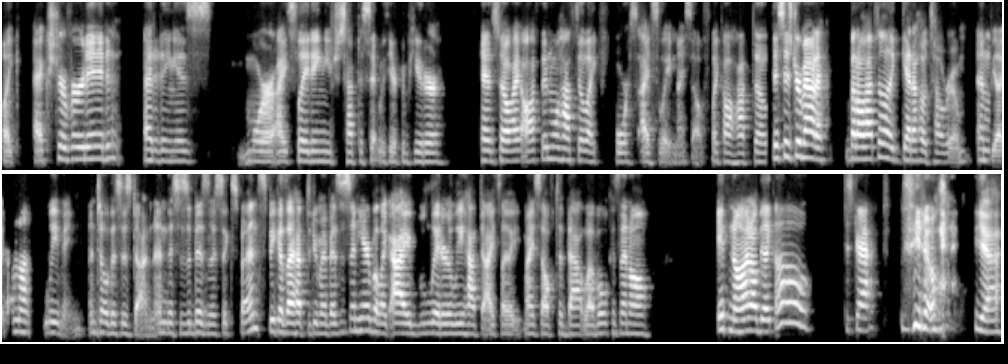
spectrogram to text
like extroverted. Editing is more isolating. You just have to sit with your computer. And so I often will have to like force isolate myself. Like I'll have to, this is dramatic but I'll have to like get a hotel room and be like, I'm not leaving until this is done. And this is a business expense because I have to do my business in here. But like, I literally have to isolate myself to that level because then I'll, if not, I'll be like, oh, distract, you know? Yeah.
